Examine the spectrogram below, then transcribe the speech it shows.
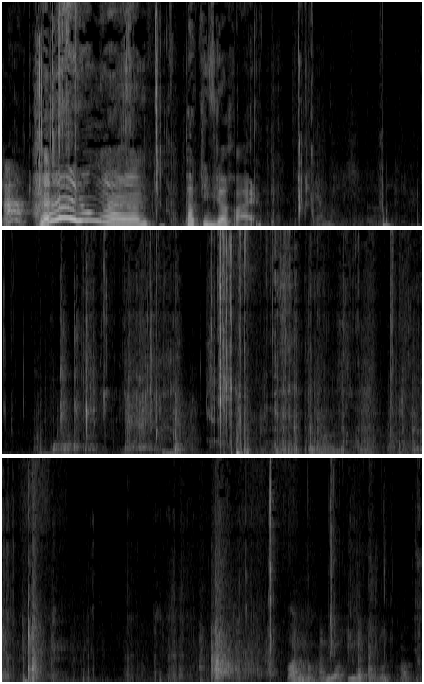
Ah. Junge, pack die wieder rein. Warte, man kann die auch wieder zurückpacken.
